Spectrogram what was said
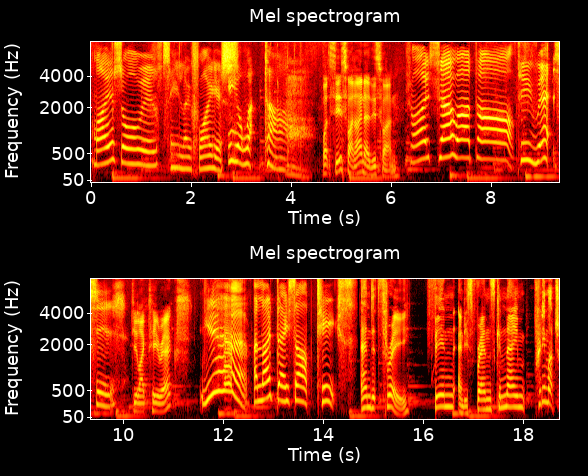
Myosaurus. Coelophysis. Eoraptor. What's this one? I know this one. Triceratops. T-Rexes. Do you like T Rex? Yeah, I like their sharp teeth. And at three, Finn and his friends can name pretty much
